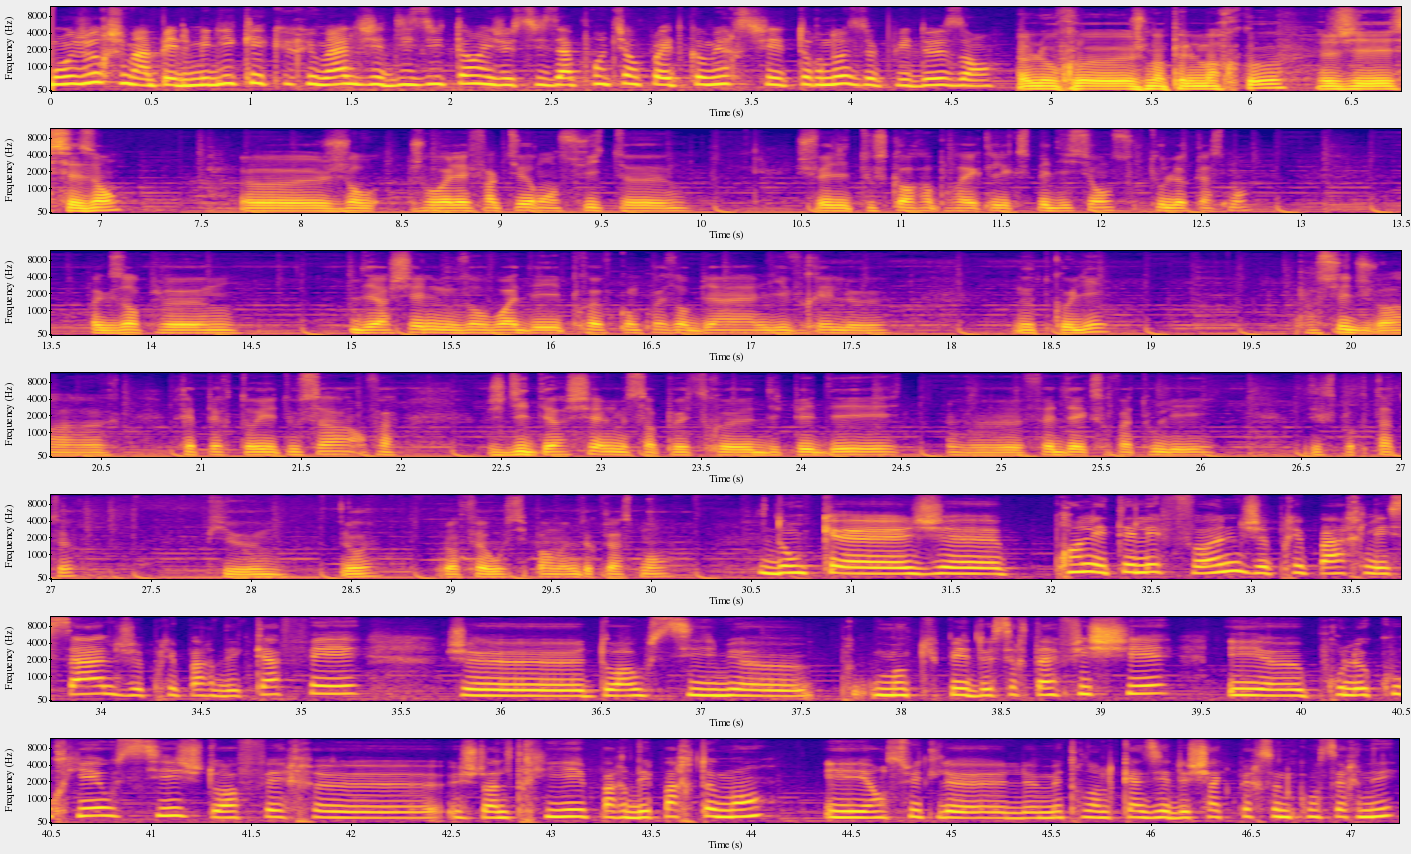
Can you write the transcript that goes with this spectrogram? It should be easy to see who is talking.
Speaker 1: Bonjour, je m'appelle Mélique Kurumal, j'ai 18 ans et je suis apprentie employée de commerce chez Tournos depuis deux ans.
Speaker 2: Alors, euh, je m'appelle Marco, j'ai 16 ans. Euh, J'envoie les factures, ensuite euh, je fais tout ce qui a rapport avec l'expédition, surtout le classement. Par exemple, DHL nous envoie des preuves comme quoi ils ont bien livré le, notre colis. Ensuite, je dois répertorier tout ça. Enfin, je dis DHL, mais ça peut être DPD, FedEx, enfin tous les exportateurs. Puis, je dois faire aussi pas mal de classements.
Speaker 1: Donc euh, je prends les téléphones, je prépare les salles, je prépare des cafés, je dois aussi euh, m'occuper de certains fichiers et euh, pour le courrier aussi, je dois, faire, je dois le trier par département et ensuite le mettre dans le casier de chaque personne concernée.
